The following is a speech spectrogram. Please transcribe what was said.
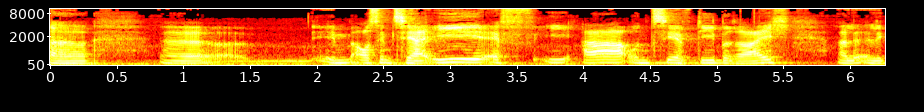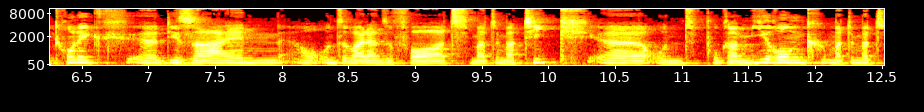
Äh, äh, im, aus dem CAE, FEA und CFD-Bereich, Elektronikdesign äh, und so weiter und so fort, Mathematik äh, und Programmierung, Mathemat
